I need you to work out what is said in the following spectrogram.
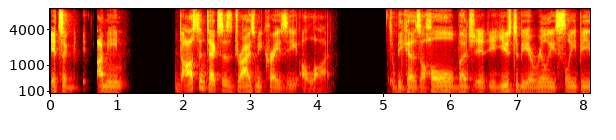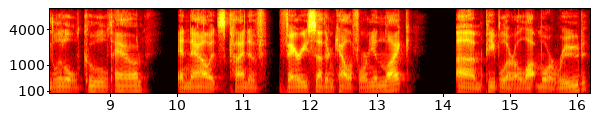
It's a, I mean, Austin, Texas drives me crazy a lot because a whole bunch, it, it used to be a really sleepy little cool town. And now it's kind of very Southern Californian like um, people are a lot more rude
